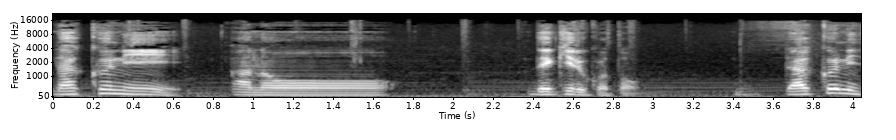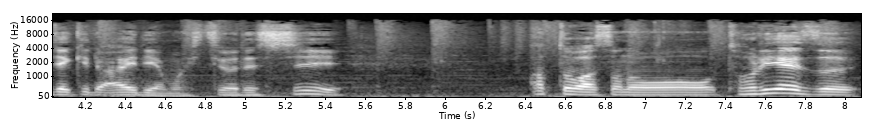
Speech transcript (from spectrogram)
楽にあのー、できること。楽にできるアイディアも必要ですしあとはそのとりあえず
